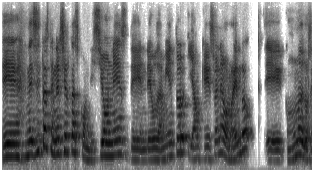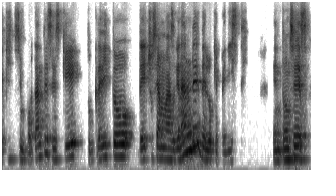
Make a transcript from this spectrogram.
Eh, necesitas tener ciertas condiciones de endeudamiento y aunque suene horrendo, eh, como uno de los requisitos importantes es que tu crédito de hecho sea más grande de lo que pediste. Entonces,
